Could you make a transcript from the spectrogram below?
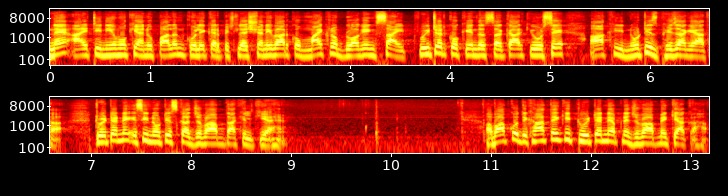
नए आईटी नियमों के अनुपालन को लेकर पिछले शनिवार को माइक्रो ब्लॉगिंग साइट ट्विटर को केंद्र सरकार की ओर से आखिरी नोटिस भेजा गया था। ट्विटर ने इसी नोटिस का जवाब दाखिल किया है। अब आपको दिखाते हैं कि ट्विटर ने अपने जवाब में क्या कहा।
